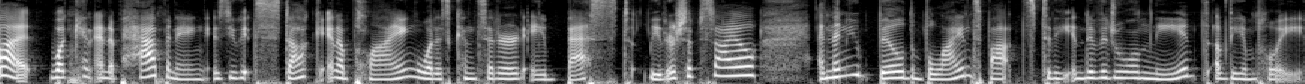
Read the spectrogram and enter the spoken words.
But what can end up happening is you get stuck in applying what is considered a best leadership style, and then you build blind spots to the individual needs of the employee.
